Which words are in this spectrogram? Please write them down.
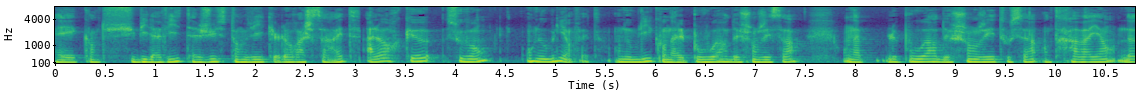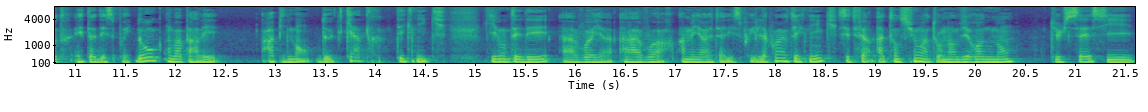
et quand tu subis la vie, tu as juste envie que l'orage s'arrête. Alors que souvent, on oublie en fait. On oublie qu'on a le pouvoir de changer ça. On a le pouvoir de changer tout ça en travaillant notre état d'esprit. Donc, on va parler rapidement de quatre techniques qui vont t'aider à avoir un meilleur état d'esprit. La première technique, c'est de faire attention à ton environnement tu le sais, si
